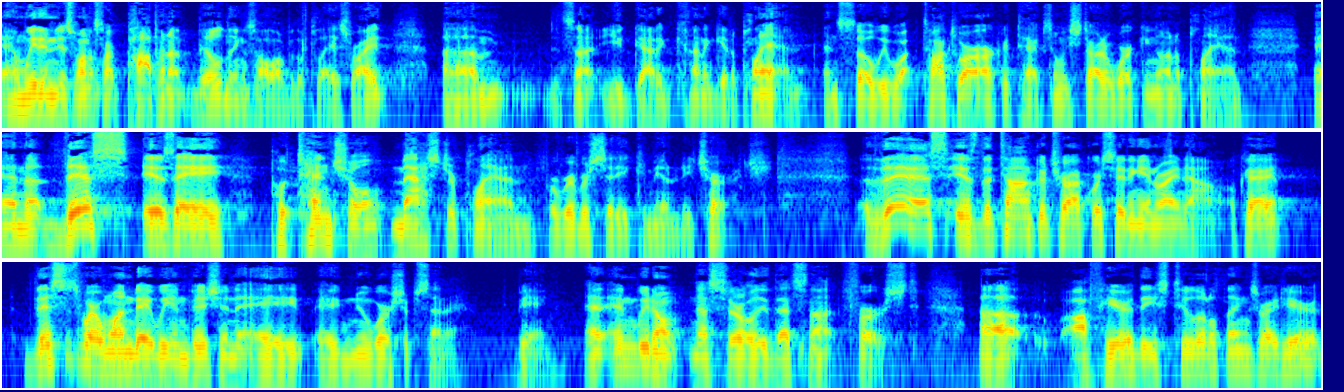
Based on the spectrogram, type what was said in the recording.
And we didn't just want to start popping up buildings all over the place, right? Um, it's not, you've got to kind of get a plan. And so we w- talked to our architects and we started working on a plan. And uh, this is a potential master plan for River City Community Church. This is the Tonka truck we're sitting in right now, okay? This is where one day we envision a, a new worship center being. And, and we don't necessarily, that's not first. Uh, off here, these two little things right here,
